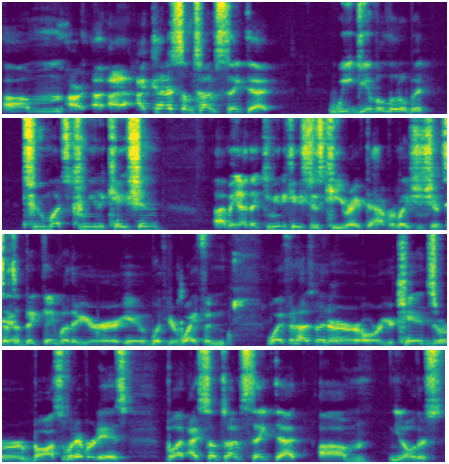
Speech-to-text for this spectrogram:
Um, I, I, I kind of sometimes think that we give a little bit too much communication. I mean, I think communication is key, right? To have relationships. That's yeah. a big thing, whether you're eh, with your wife and wife and husband, or, or your kids, or boss, or whatever it is. But I sometimes think that um, you know there's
